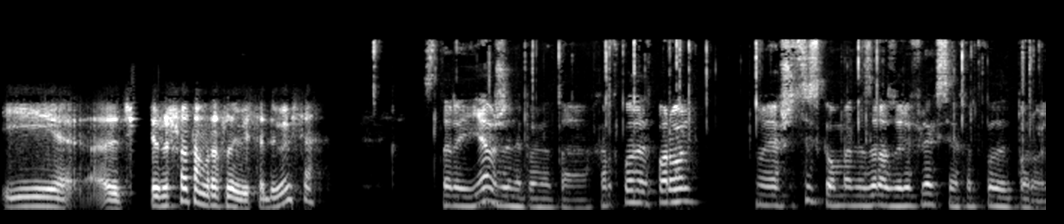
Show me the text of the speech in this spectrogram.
І е, через що там вразливість? Я дивився? Старий, я вже не пам'ятаю. Hardcoded пароль? Ну, якщо Cisco, у мене зразу рефлексія hardcoded пароль.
